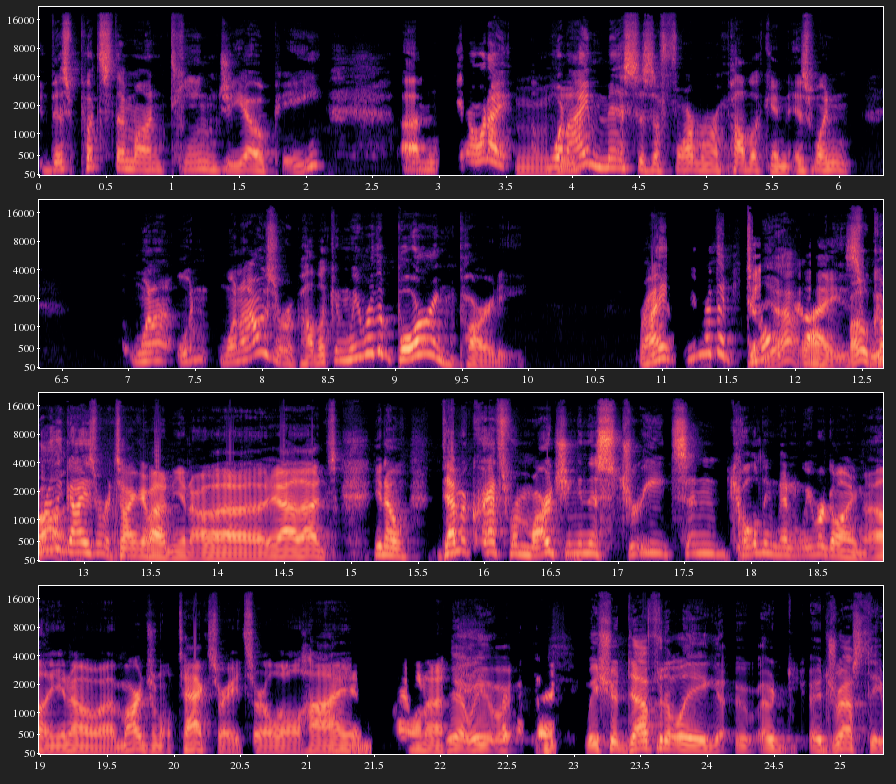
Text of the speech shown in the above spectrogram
this puts them on Team GOP." Um, you know what I mm-hmm. what I miss as a former Republican is when when I, when when I was a Republican, we were the boring party right? We were the dull yeah. guys. Oh, we God. were the guys who were talking about, you know, uh, yeah, that's, you know, Democrats were marching in the streets and holding, and we were going, well, you know, uh, marginal tax rates are a little high, and want to. Yeah, we we should definitely uh, address the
